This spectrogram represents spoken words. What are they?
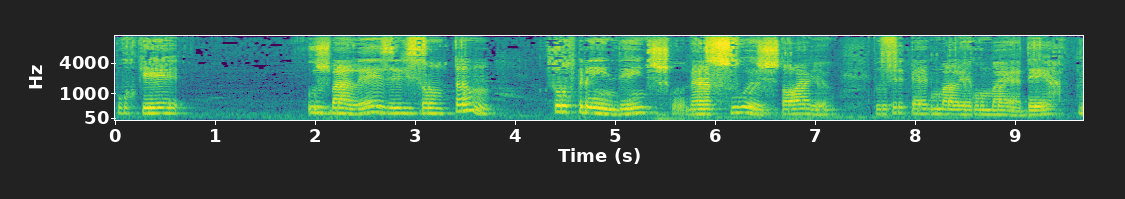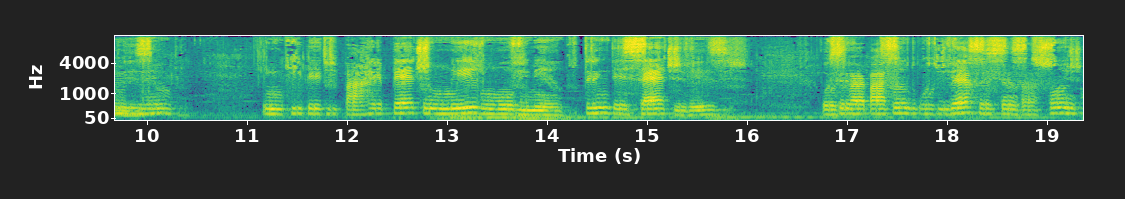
Porque os balés, eles são tão surpreendentes na sua história. Você pega um balé como Bayadère, por uhum. exemplo, em que Petipa repete o mesmo movimento 37 vezes. Você vai passando por diversas sensações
